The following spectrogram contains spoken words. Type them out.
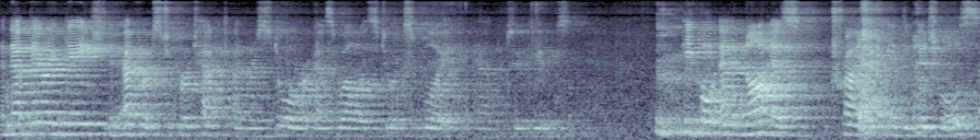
and that they're engaged in efforts to protect and restore as well as to exploit and to use. People, and not as tragic individuals,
